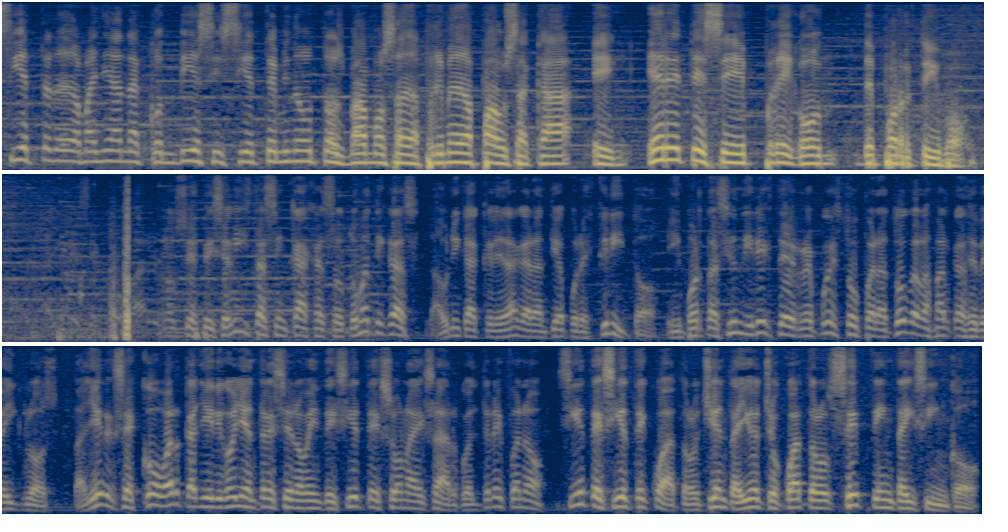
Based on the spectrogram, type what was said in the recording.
7 de la mañana con 17 minutos. Vamos a la primera pausa acá en RTC Pregón Deportivo. Los especialistas en cajas automáticas, la única que le da garantía por escrito. Importación directa de repuestos para todas las marcas de vehículos. Talleres Escobar, calle Irigoyen 1397, zona de Sarco. El teléfono 774-88475.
